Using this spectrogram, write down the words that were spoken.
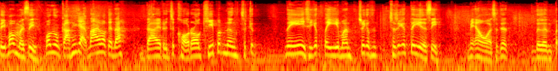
ตีป้อมหน่อยสิป้อมตรงกลางที่อยากได้ว่ากันนะ ได้หรือจะขอรอคลิปแป๊บนึงฉันก็นี่ฉันจะตีมันช่วยกันฉันจะตีเลยสิ ไม่เอาอะฉันจะเดินไป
